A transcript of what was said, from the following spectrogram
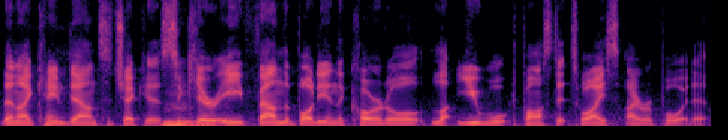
Then I came down to check Hmm. it at security, found the body in the corridor. You walked past it twice. I reported it.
